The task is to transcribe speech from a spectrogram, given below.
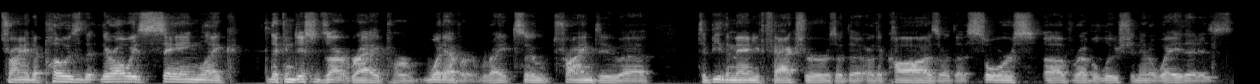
trying to pose that they're always saying like the conditions aren't ripe or whatever right? So trying to uh to be the manufacturers or the or the cause or the source of revolution in a way that is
